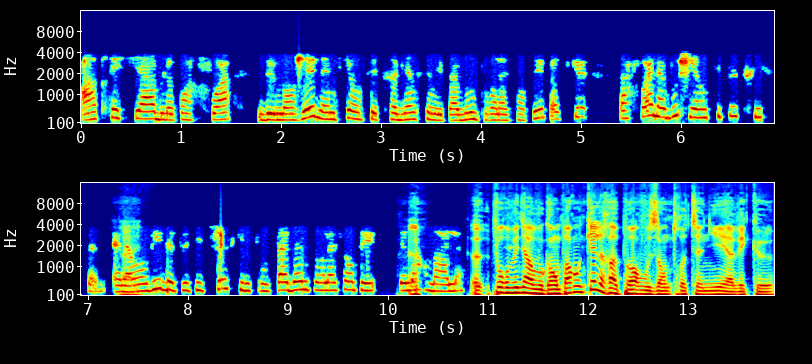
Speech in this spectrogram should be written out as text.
appréciable parfois de manger, même si on sait très bien que ce n'est pas bon pour la santé, parce que parfois la bouche est un petit peu triste. Elle a envie de petites choses qui ne sont pas bonnes pour la santé. C'est Ah. normal. Euh, pour revenir à vos grands-parents, quel rapport vous entreteniez avec eux?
